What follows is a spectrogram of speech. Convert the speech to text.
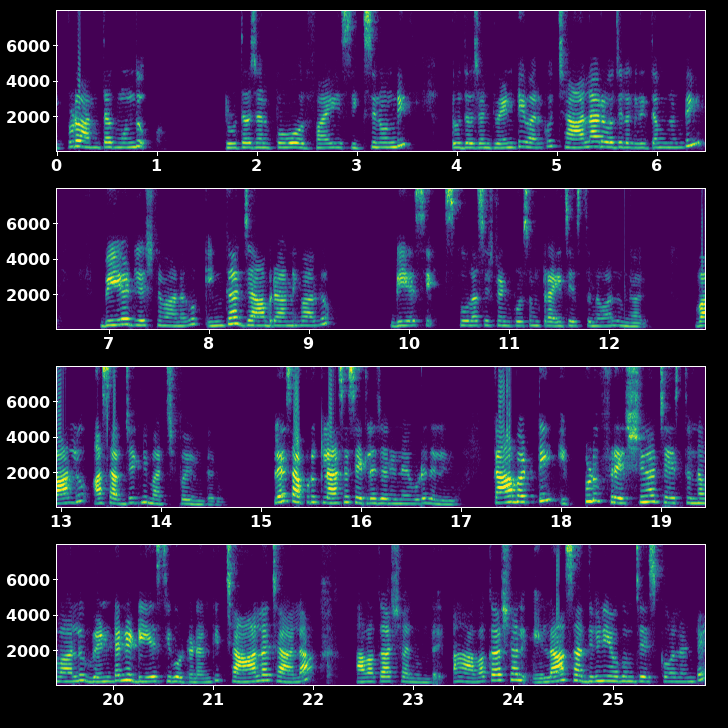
ఎప్పుడు అంతకుముందు two thousand four five six నుండి టూ థౌజండ్ ట్వంటీ వరకు చాలా రోజుల క్రితం నుండి బీఎడ్ చేసిన వాళ్ళకు ఇంకా జాబ్ రాని వాళ్ళు డిఎస్సి స్కూల్ అసిస్టెంట్ కోసం ట్రై చేస్తున్న వాళ్ళు ఉన్నారు. వాళ్ళు ఆ సబ్జెక్ట్ని మర్చిపోయి ఉంటారు. ప్లస్ అప్పుడు క్లాసెస్ ఎట్లా జరిగినాయో కూడా తెలియదు కాబట్టి ఇప్పుడు ఫ్రెష్గా చేస్తున్న వాళ్ళు వెంటనే డిఎస్సి కొట్టడానికి చాలా చాలా అవకాశాలు ఉంటాయి. ఆ అవకాశాలు ఎలా సద్వినియోగం చేసుకోవాలంటే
